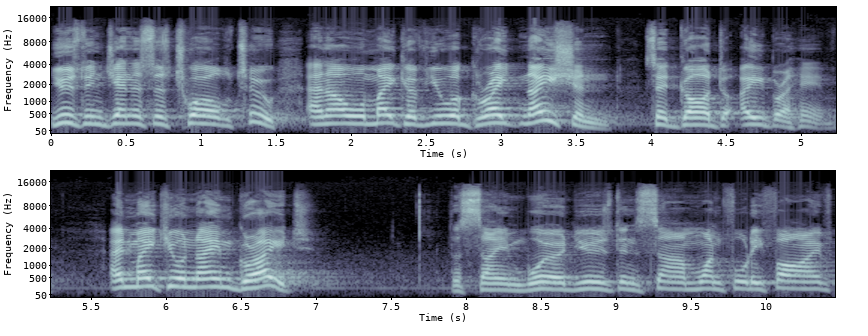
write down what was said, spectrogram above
used in Genesis 12:2 and I will make of you a great nation, said God to Abraham. and make your name great. The same word used in Psalm 145,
